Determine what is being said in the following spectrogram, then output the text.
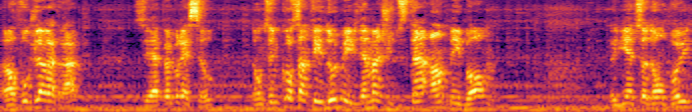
Alors faut que je le rattrape. C'est à peu près ça. Donc c'est une course entre les deux, mais évidemment j'ai du temps entre mes bornes. Il vient de se domper.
